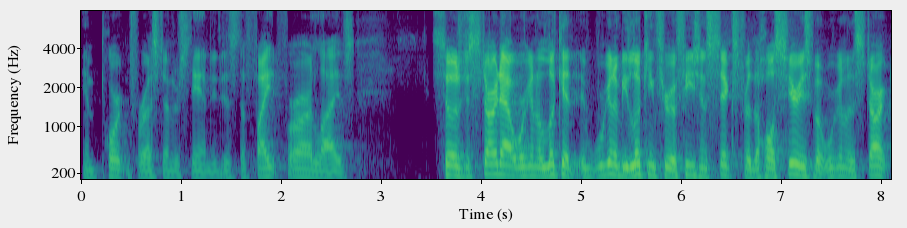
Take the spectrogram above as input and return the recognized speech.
important for us to understand. It is the fight for our lives. So to start out, we're going to look at, we're going to be looking through Ephesians 6 for the whole series, but we're going to start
